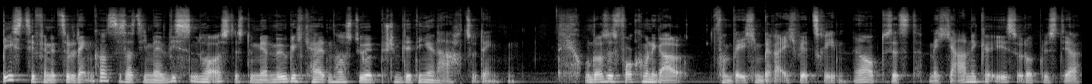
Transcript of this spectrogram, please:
bist, je vernetzter du denken kannst, das heißt, je mehr Wissen du hast, desto mehr Möglichkeiten hast du über bestimmte Dinge nachzudenken. Und das ist vollkommen egal, von welchem Bereich wir jetzt reden. Ja, ob das jetzt Mechaniker ist oder ob das der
